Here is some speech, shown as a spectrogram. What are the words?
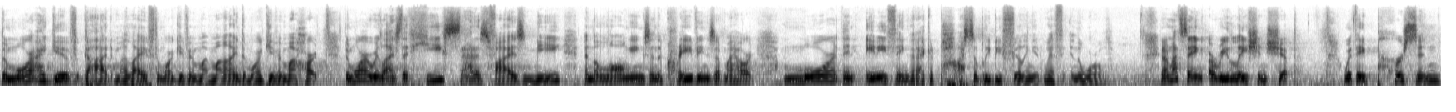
The more I give God my life, the more I give Him my mind, the more I give Him my heart, the more I realize that He satisfies me and the longings and the cravings of my heart more than anything that I could possibly be filling it with in the world. And I'm not saying a relationship with a person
